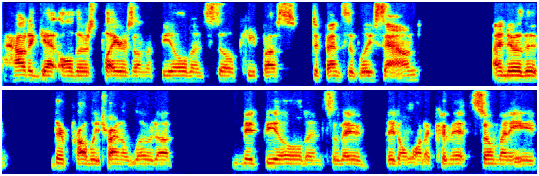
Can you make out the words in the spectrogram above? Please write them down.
how to get all those players on the field and still keep us defensively sound. I know that they're probably trying to load up midfield, and so they they don't want to commit so many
